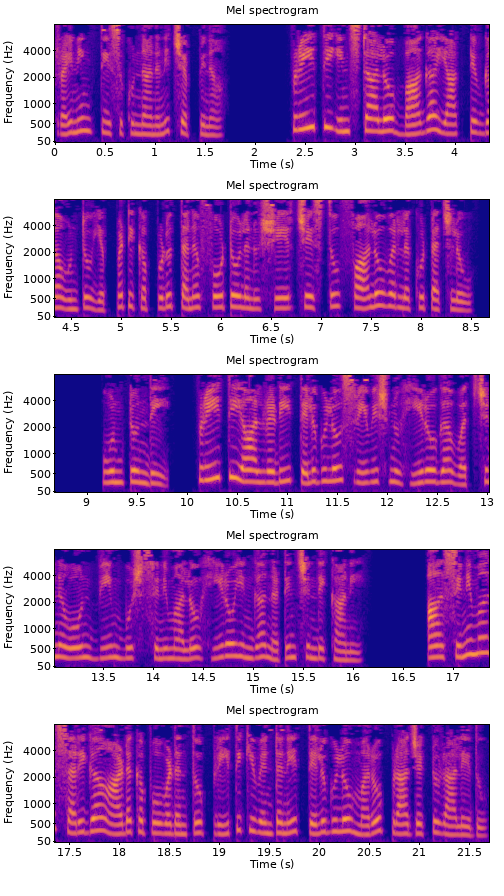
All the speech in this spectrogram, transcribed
ట్రైనింగ్ తీసుకున్నానని చెప్పిన. ప్రీతి ఇన్స్టాలో బాగా యాక్టివ్గా ఉంటూ ఎప్పటికప్పుడు తన ఫోటోలను షేర్ చేస్తూ ఫాలోవర్లకు టచ్లో ఉంటుంది. ప్రీతి ఆల్రెడీ తెలుగులో శ్రీవిష్ణు హీరోగా వచ్చిన ఓన్ భీమ్ బుష్ సినిమాలో హీరోయిన్గా నటించింది కాని ఆ సినిమా సరిగా ఆడకపోవడంతో ప్రీతికి వెంటనే తెలుగులో మరో ప్రాజెక్టు రాలేదు.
